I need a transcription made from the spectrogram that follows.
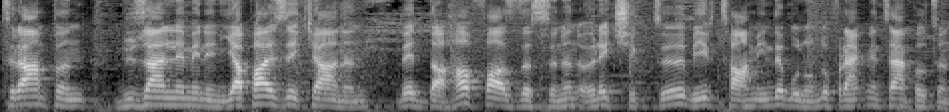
Trump'ın düzenlemenin, yapay zekanın ve daha fazlasının öne çıktığı bir tahminde bulundu Franklin Templeton.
